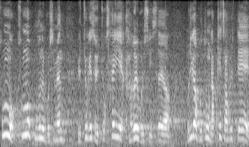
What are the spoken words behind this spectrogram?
손목, 손목 부분을 보시면 이쪽에서 이쪽 사이에 각을 볼 수 있어요. 우리가 보통 라켓 잡을 때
